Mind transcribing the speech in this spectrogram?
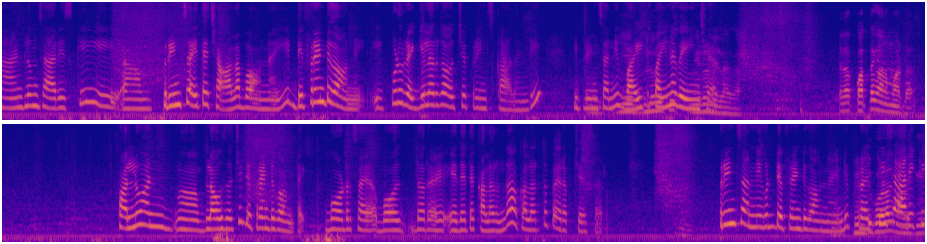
హ్యాండ్లూమ్ శారీస్కి ప్రింట్స్ అయితే చాలా బాగున్నాయి. డిఫరెంట్గా ఉన్నాయి. ఇప్పుడు రెగ్యులర్గా వచ్చే ప్రింట్స్ కాదండి. ఈ ప్రింట్స్ అన్ని వైట్ పైన వేయించారు. ఇలా కొత్తగా అనమాట పళ్ళు అండ్ బ్లౌజ్ వచ్చి డిఫరెంట్గా ఉంటాయి. బోర్డర్ బోర్డర్ ఏదైతే కలర్ ఉందో ఆ కలర్తో పేరప్ చేశారు. ప్రింట్స్ అన్నీ కూడా డిఫరెంట్గా ఉన్నాయండి. ప్రింట్ ప్రతి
